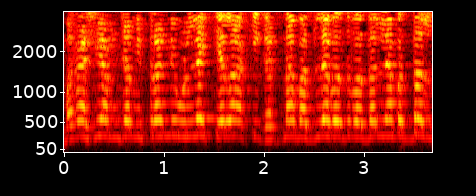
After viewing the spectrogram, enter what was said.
मगाशी आमच्या मित्रांनी उल्लेख केला की घटना बदल्या बदलण्याबद्दल.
